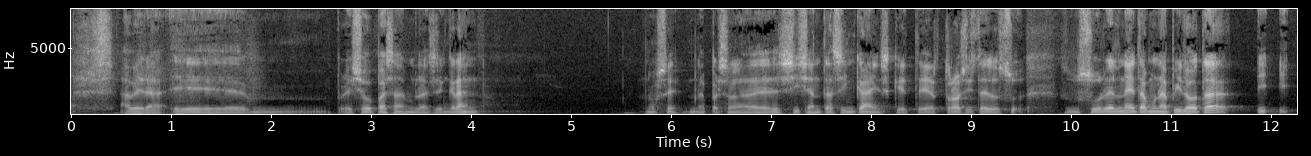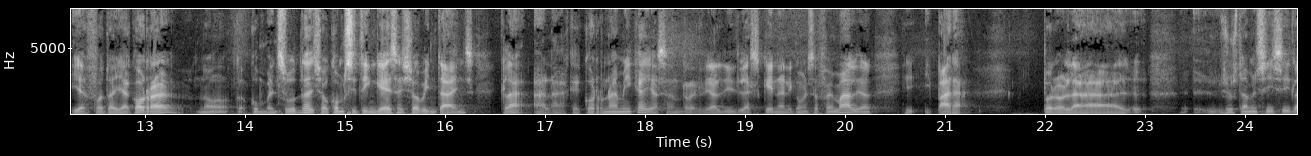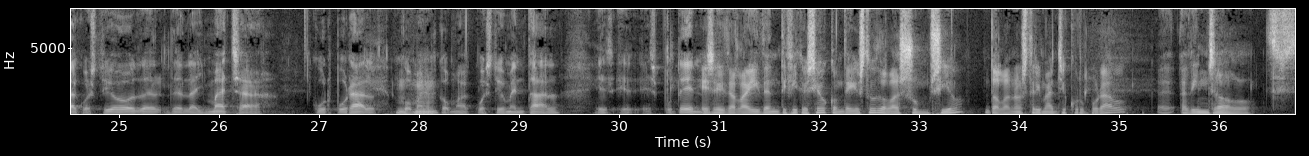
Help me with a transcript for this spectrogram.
A veure, eh, això passa amb la gent gran. No sé, una persona de 65 anys que té artrosis, té, surt el net amb una pilota i, i, i es fot allà a córrer, no? convençut d'això, com si tingués això 20 anys. Clar, a la que corre una mica ja, ja l'esquena li comença a fer mal i, i para. Però la, justament sí, sí, la qüestió de, de la imatge corporal com a, mm -hmm. com a qüestió mental és, és, és potent. És a dir, de la identificació, com deies tu, de l'assumpció de la nostra imatge corporal eh, a dins el...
